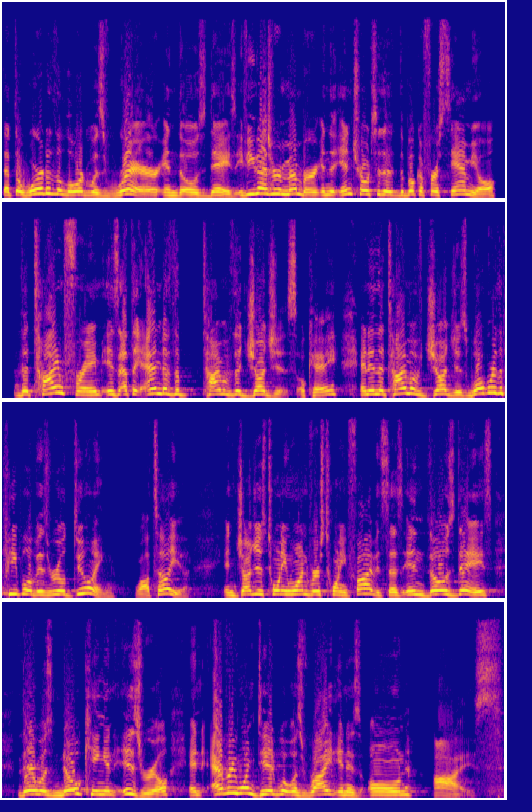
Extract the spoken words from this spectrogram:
that the word of the Lord was rare in those days. If you guys remember in the intro to the, the book of 1 Samuel, the time frame is at the end of the time of the judges, okay? And in the time of judges, what were the people of Israel doing? Well, I'll tell you. In Judges 21 verse 25, it says, In those days, there was no king in Israel, and everyone did what was right in his own eyes.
